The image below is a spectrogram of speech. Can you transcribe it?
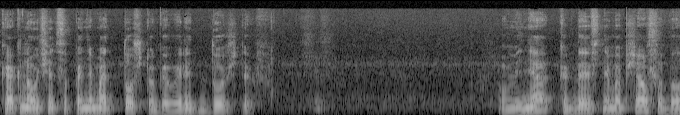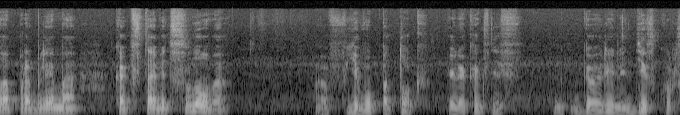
Как научиться понимать то, что говорит Дождев? У меня, когда я с ним общался, была проблема, как вставить слово в его поток, или как здесь говорили, дискурс.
